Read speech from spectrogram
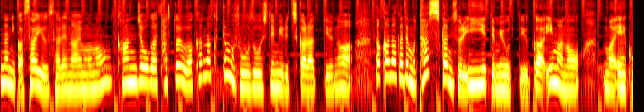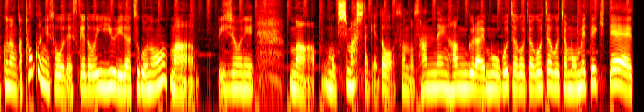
何か左右されないもの感情がたとえ湧かなくても想像してみる力っていうのはなかなかでも確かにそれ言い得てみようっていうか今の、まあ、英国なんか特にそうですけど EU 離脱後のまあ非常にまあもうしましたけどその3年半ぐらいもうごちゃごちゃごちゃごちゃ揉めてきて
